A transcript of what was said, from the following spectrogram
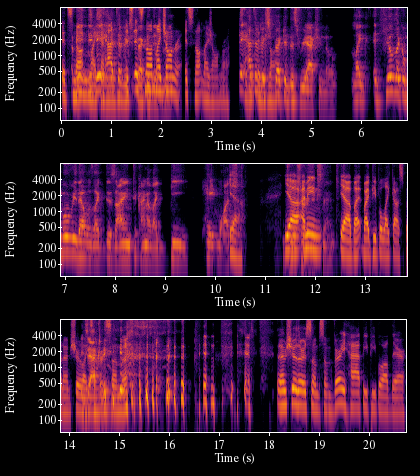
it's I not mean, my they had to movie. have it's, it's not my right? genre it's not my genre They It- had to it have expected this reaction, though. Like, it feels like a movie that was like designed to kind of like be hate watched. Yeah. Yeah, I mean, extent. yeah by, by people like us but i'm sure like Exactly. some, some uh, and, and i'm sure there are some some very happy people out there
